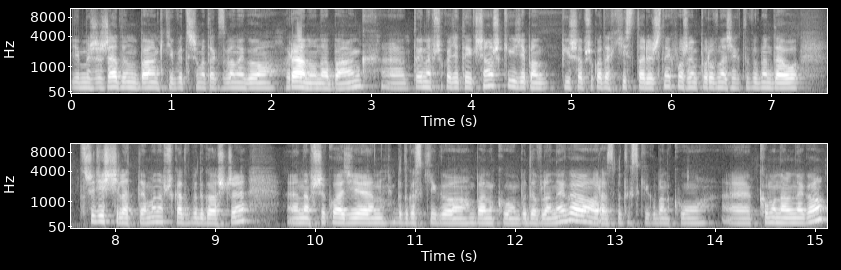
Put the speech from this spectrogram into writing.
Wiemy, że żaden bank nie wytrzyma tak zwanego ranu na bank. E, Tutaj na przykładzie tej książki, gdzie Pan pisze o przykładach historycznych, możemy porównać, jak to wyglądało 30 lat temu, na przykład w Bydgoszczy, e, na przykładzie Bydgoskiego Banku Budowlanego oraz Bydgoskiego Banku Komunalnego.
